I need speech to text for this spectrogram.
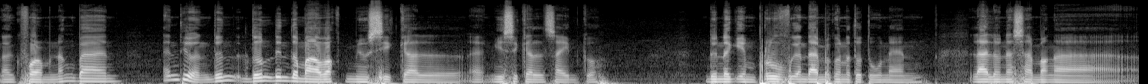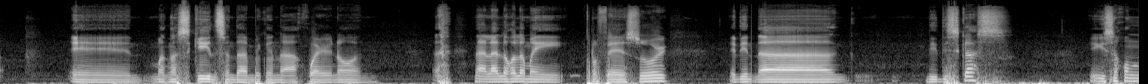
nag-form ng band. And yun, doon, doon din dumawak musical eh, musical side ko. Doon nag-improve, ang dami kong natutunan. Lalo na sa mga and mga skills, ang dami kong na-acquire noon. Naalala ko lang may professor, eh din nag di-discuss. Yung isa kong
